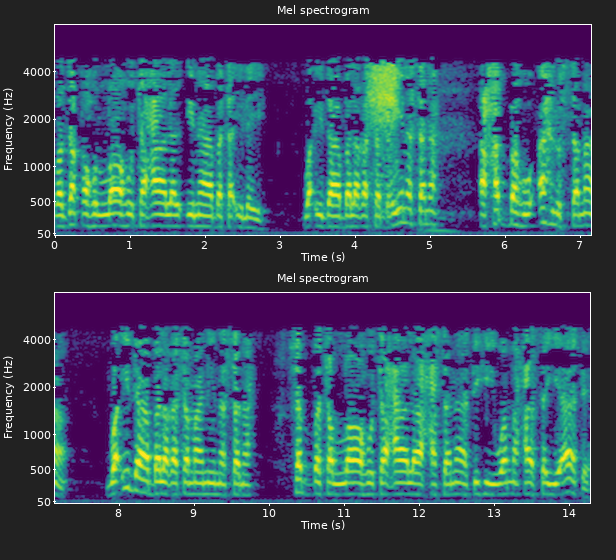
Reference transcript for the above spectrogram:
رزقه الله تعالى الإنابة إليه وإذا بلغ سبعين سنة أحبه أهل السماء وإذا بلغ ثمانين سنة ثبت الله تعالى حسناته ومحى سيئاته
